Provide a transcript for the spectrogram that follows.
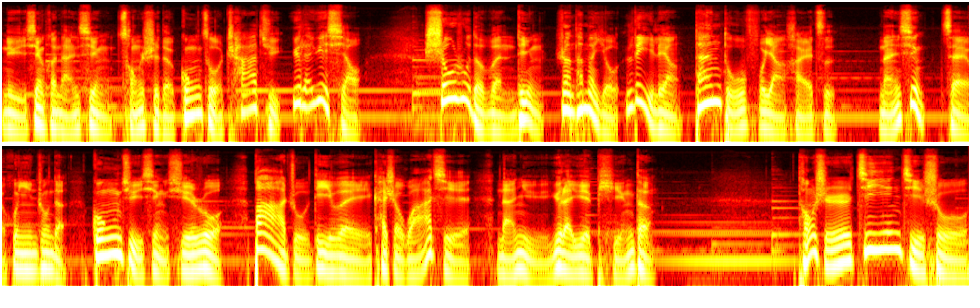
女性和男性从事的工作差距越来越小，收入的稳定让他们有力量单独抚养孩子。男性在婚姻中的工具性削弱，霸主地位开始瓦解，男女越来越平等。同时，基因技术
